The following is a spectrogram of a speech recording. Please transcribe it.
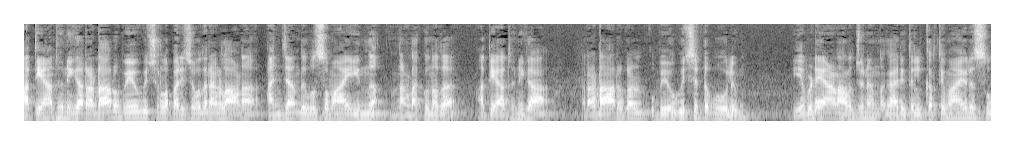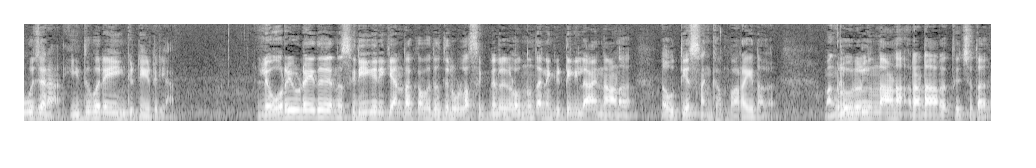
അത്യാധുനിക റഡാർ ഉപയോഗിച്ചുള്ള പരിശോധനകളാണ് അഞ്ചാം ദിവസമായി ഇന്ന് നടക്കുന്നത്. അത്യാധുനിക റഡാറുകൾ ഉപയോഗിച്ചിട്ട് പോലും എവിടെയാണ് അർജുൻ എന്ന കാര്യത്തിൽ കൃത്യമായൊരു സൂചന ഇതുവരെയും കിട്ടിയിട്ടില്ല. ലോറിയുടേത് എന്ന് സ്ഥിരീകരിക്കാൻ തക്ക വിധത്തിലുള്ള സിഗ്നലുകൾ ഒന്നും തന്നെ കിട്ടിയില്ല എന്നാണ് ദൗത്യ സംഘം പറയുന്നത്. മംഗളൂരുവിൽ നിന്നാണ് റഡാർ എത്തിച്ചത്.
